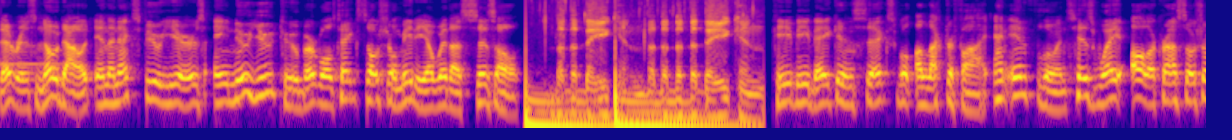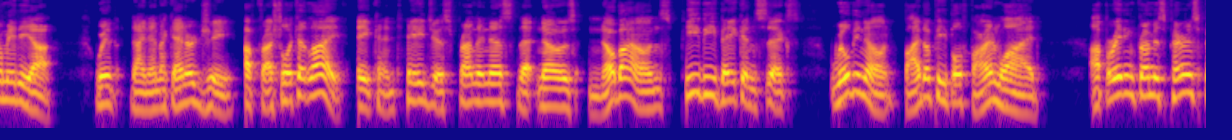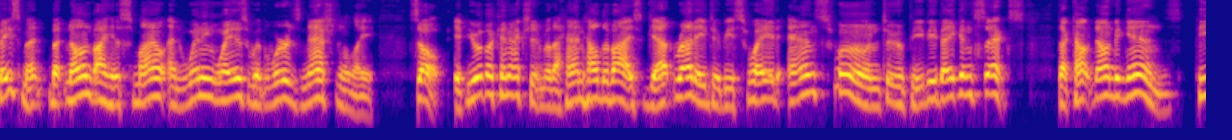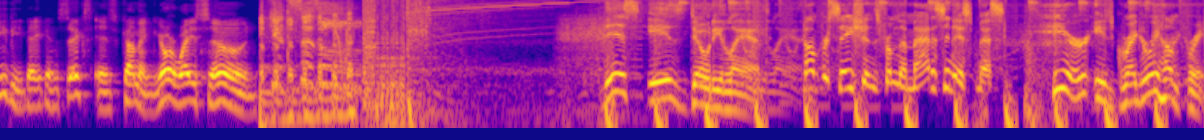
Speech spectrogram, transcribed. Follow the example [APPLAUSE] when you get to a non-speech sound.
There is no doubt in the next few years a new YouTuber will take social media with a sizzle. The, bacon, the, the, the, the bacon. PB Bacon 6 will electrify and influence his way all across social media. With dynamic energy, a fresh look at life, a contagious friendliness that knows no bounds, PB Bacon 6 will be known by the people far and wide. Operating from his parents' basement, but known by his smile and winning ways with words nationally. So, if you have a connection with a handheld device, get ready to be swayed and swooned to PB Bacon 6. The countdown begins. PB Bacon 6 is coming your way soon. This is Doty Land. Conversations from the Madison Isthmus. Here is Gregory Humphrey.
